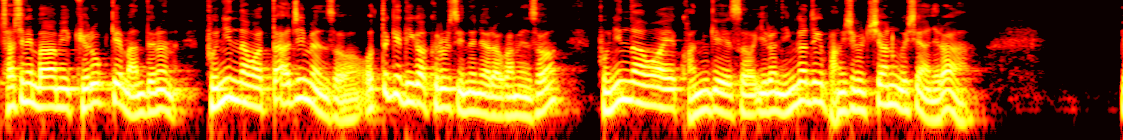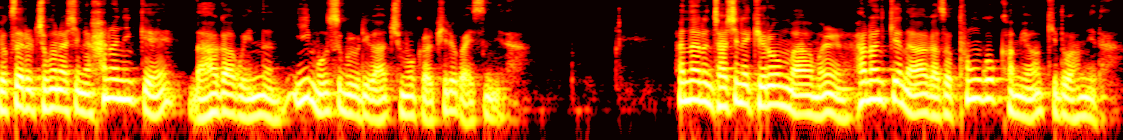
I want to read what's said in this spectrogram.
자신의 마음이 괴롭게 만드는 분인나와 따지면서 어떻게 네가 그럴 수 있느냐라고 하면서 분인나와의 관계에서 이런 인간적인 방식을 취하는 것이 아니라 역사를 주관하시는 하나님께 나아가고 있는 이 모습을 우리가 주목할 필요가 있습니다. 하나는 자신의 괴로운 마음을 하나님께 나아가서 통곡하며 기도합니다.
